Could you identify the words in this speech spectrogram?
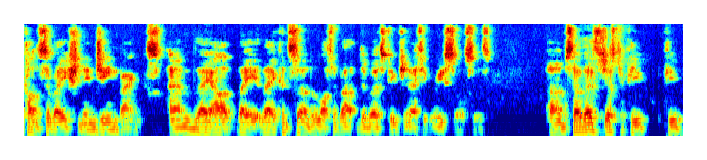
conservation in gene banks, and they are they they're concerned a lot about diversity of genetic resources. Um, so there's just a few few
